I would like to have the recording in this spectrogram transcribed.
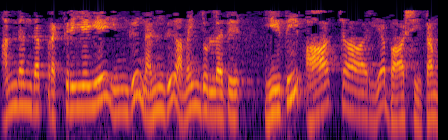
அந்தந்த பிரக்கிரியையே இங்கு நன்கு அமைந்துள்ளது. இது ஆச்சாரிய பாஷிதம்.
